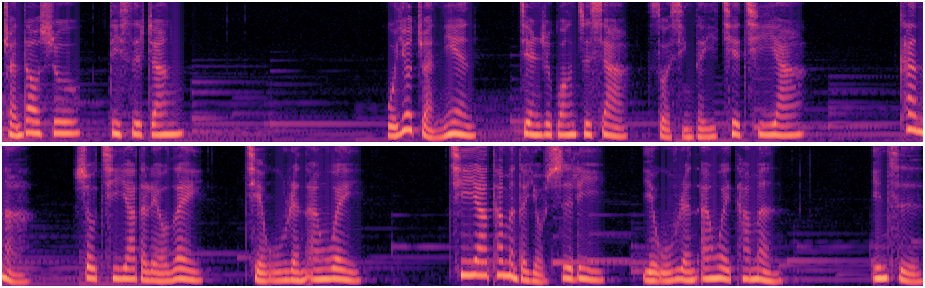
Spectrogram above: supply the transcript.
传道书》第四章，我又转念见日光之下所行的一切欺压。看哪，受欺压的流泪，且无人安慰；欺压他们的有势力，也无人安慰他们。因此，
